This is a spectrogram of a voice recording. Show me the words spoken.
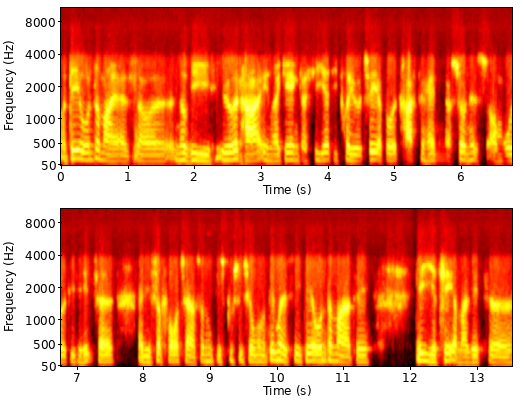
Og det undrer mig altså, øh, når vi i øvrigt har en regering, der siger, at de prioriterer både kræftbehandling og sundhedsområdet i det hele taget, at de så foretager sådan nogle dispositioner. Det må jeg sige, det undrer mig, og det, det irriterer mig lidt. Øh,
